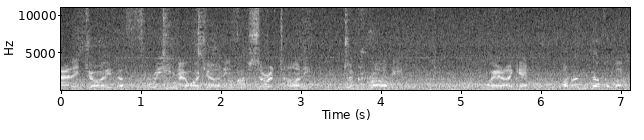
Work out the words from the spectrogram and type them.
and enjoy the three-hour journey from Surat Thani to Krabi, where I get on another bus.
